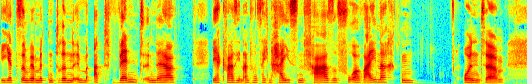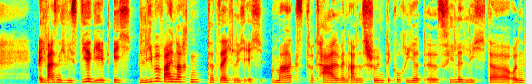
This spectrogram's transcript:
Jetzt sind wir mittendrin im Advent, in der, ja, quasi in Anführungszeichen heißen Phase vor Weihnachten. Und ähm, ich weiß nicht, wie es dir geht. Ich liebe Weihnachten tatsächlich. Ich mag es total, wenn alles schön dekoriert ist, viele Lichter und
